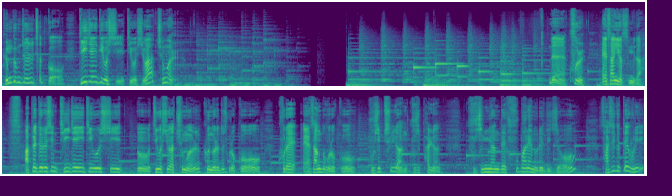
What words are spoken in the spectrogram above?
금금줄 첫 곡 DJ DOC, DOC와 춤을 네, 쿨 애상이었습니다. 앞에 들으신 DJ DOC, 어, DOC와 춤을 그 노래도 그렇고 쿨의 애상도 그렇고 97년, 98년, 90년대 후반의 노래들이죠. 사실 그때 우리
